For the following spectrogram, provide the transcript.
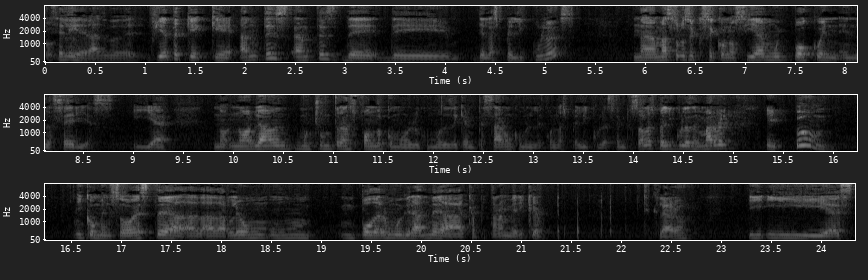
Ese liderazgo de Fíjate que, que antes, antes de, de, de las películas, nada más solo se, se conocía muy poco en, en las series. Y ya, no, no hablaban mucho un trasfondo como, como desde que empezaron con, con las películas. Empezó las películas de Marvel y ¡pum! Y comenzó este a, a darle un, un, un poder muy grande a Capitán América. Claro. Y, y es,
